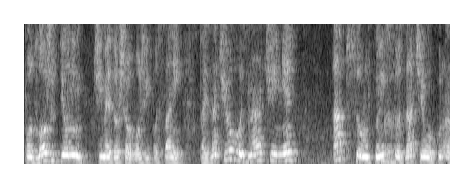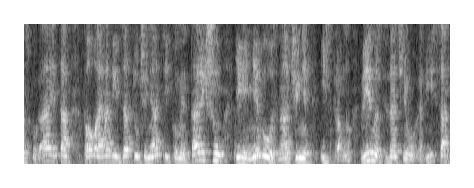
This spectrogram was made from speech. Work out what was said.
podložiti onim čime je došao Boži poslanik. Pa je znači ovo značenje, apsolutno isto značenje ovog kuranskog ajeta, pa ovaj hadis zato učenjaci komentarišu jer je njegovo značenje ispravno. Vrijednosti značenja ovog hadisa.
